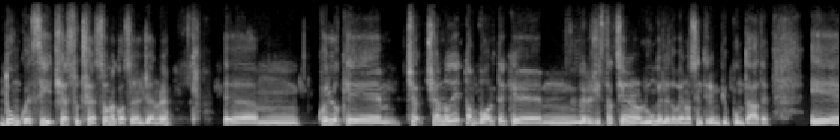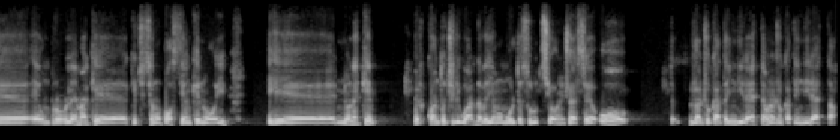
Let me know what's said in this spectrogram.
Dunque sì, ci è successo una cosa del genere ehm, quello che ci, ci, hanno detto a volte che mh, le registrazioni erano lunghe e le dovevano sentire in più puntate. E, è un problema che, che ci siamo posti anche noi. E non è che per quanto ci riguarda vediamo molte soluzioni, cioè se o la giocata in diretta è una giocata in diretta.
